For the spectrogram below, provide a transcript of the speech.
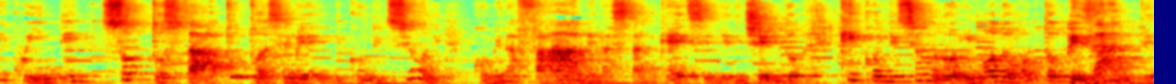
e quindi sottostà a tutta una serie di condizioni come la fame, la stanchezza e via dicendo che condizionano in modo molto pesante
